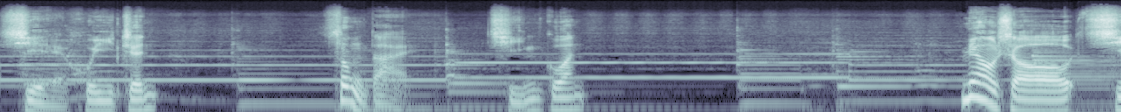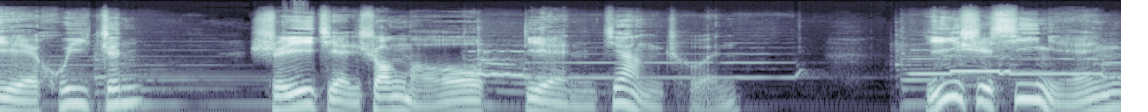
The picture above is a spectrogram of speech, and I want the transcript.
写徽真。宋代，秦观。妙手写徽真，水剪双眸点绛唇。疑是昔年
